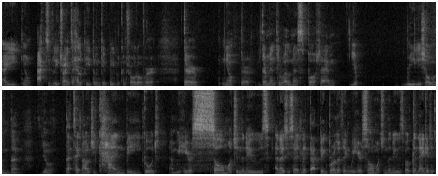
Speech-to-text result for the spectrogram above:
are you, you know, actively trying to help people and give people control over their, you know, their their mental wellness, but um, you're really showing that you know that technology can be good and we hear so much in the news and as you said like that big brother thing we hear so much in the news about the negative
